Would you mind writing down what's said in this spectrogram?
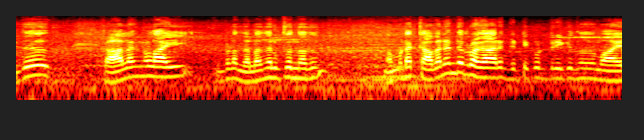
ഇത് കാലങ്ങളായി ഇവിടെ നിലനിൽക്കുന്നതും നമ്മുടെ കവനന്റെ പ്രകാരം കിട്ടിക്കൊണ്ടിരിക്കുന്നതുമായ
